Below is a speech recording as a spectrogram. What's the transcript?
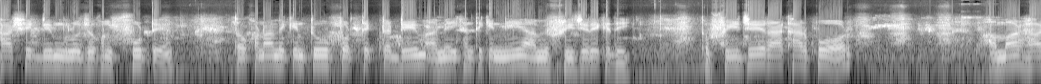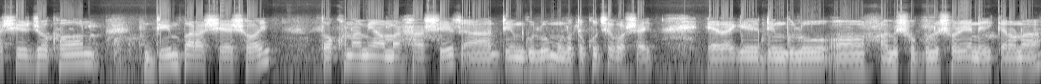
হাঁসের ডিমগুলো যখন ফুটে, তখন আমি কিন্তু প্রত্যেকটা ডিম আমি এখান থেকে নিয়ে আমি ফ্রিজে রেখে দিই। তো ফ্রিজে রাখার পর আমার হাঁসের যখন ডিম পাড়া শেষ হয় তখন আমি আমার হাঁসের ডিমগুলো মূলত কুচে বসাই। এর আগে ডিমগুলো আমি সবগুলো সরিয়ে নেই। কেননা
